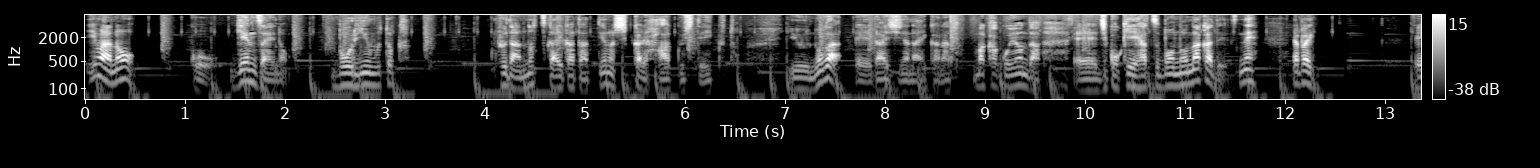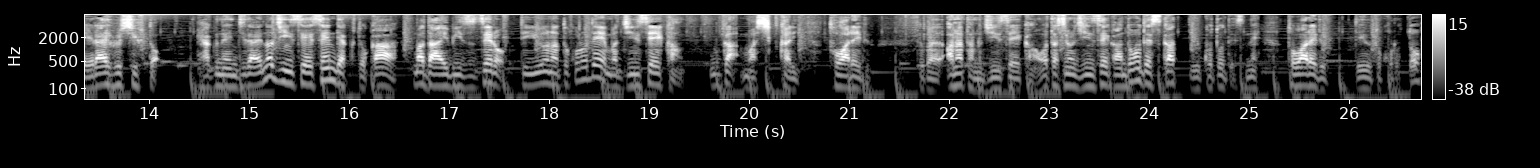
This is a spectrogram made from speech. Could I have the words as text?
今のこう現在のボリュームとか普段の使い方っていうのをしっかり把握していくというのが、えー、大事じゃないかなと。まあ、過去読んだ、えー、自己啓発本の中でですね、やっぱり、えー、ライフシフト、100年時代の人生戦略とか、まあ、ダイビーズゼロっていうようなところで、まあ、人生観が、まあ、しっかり問われる。とかあなたの人生観私の人生観どうですかっていうことですね。問われるっていうところと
